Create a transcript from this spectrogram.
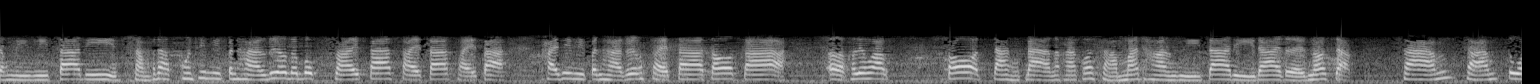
ยังมีวีต้าดีสำหรับคนที่มีปัญหาเรื่องระบบสายตาสายตาสายตา ใครที่มีปัญหาเรื่องสายตาต้อตา เออเขาเรียกว่าต้อต่างๆนะคะ ก็สามารถทานวีต้าดีได้เลย นอกจาก สามสามตัว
